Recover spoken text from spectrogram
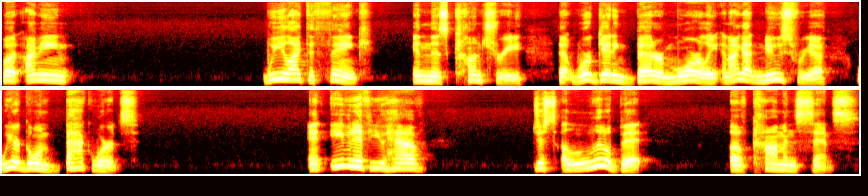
But I mean, we like to think in this country that we're getting better morally. And I got news for you we are going backwards. And even if you have just a little bit of common sense,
